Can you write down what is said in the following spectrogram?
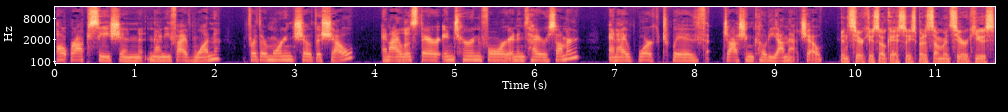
alt rock station 95.1 for their morning show, The Show. And I mm-hmm. was their intern for an entire summer. And I worked with Josh and Cody on that show. In Syracuse. Okay. So you spent a summer in Syracuse,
